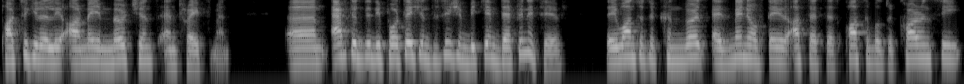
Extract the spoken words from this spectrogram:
particularly Armenian merchants and tradesmen. Um, after the deportation decision became definitive, they wanted to convert as many of their assets as possible to currency,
